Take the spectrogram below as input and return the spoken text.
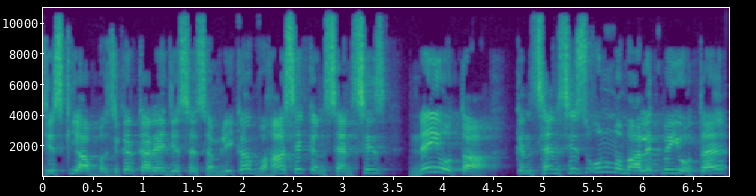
जिसकी आप ज़िक्र कर रहे हैं जिस असम्बली का वहाँ से कंसेंसिस नहीं होता। कंसेंसिस उन ममालिक में ही होता है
